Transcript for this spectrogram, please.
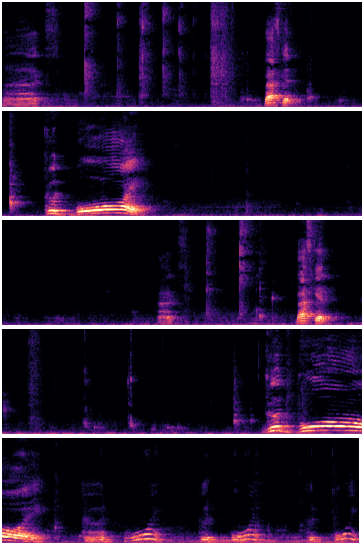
X. Basket. Good boy. X. Basket. Good boy. Good boy. Good boy. Good boy.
